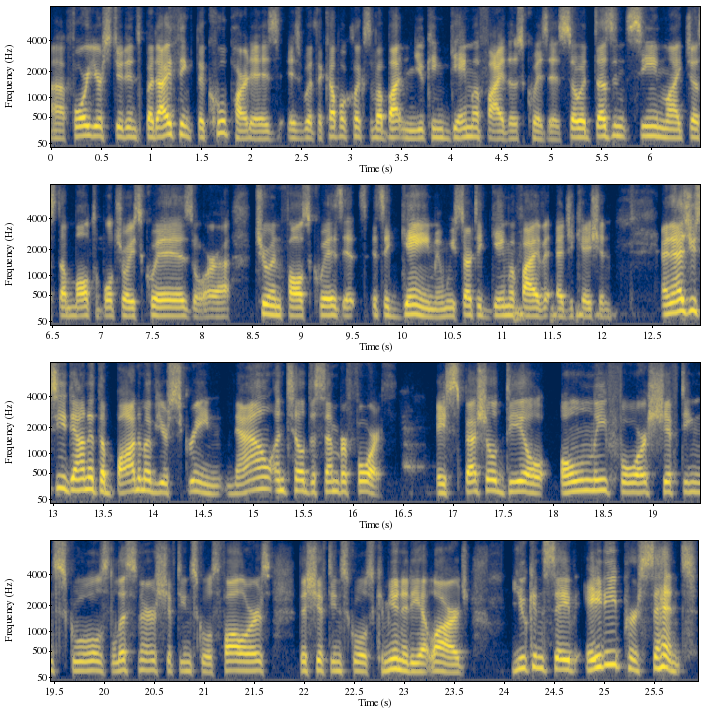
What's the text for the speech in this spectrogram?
Uh, for your students. But I think the cool part is, is with a couple clicks of a button, you can gamify those quizzes. So it doesn't seem like just a multiple choice quiz or a true and false quiz. It's it's a game, and we start to gamify education. And as you see down at the bottom of your screen, now until December 4th, a special deal only for Shifting Schools listeners, Shifting Schools followers, the Shifting Schools community at large. You can save 80%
